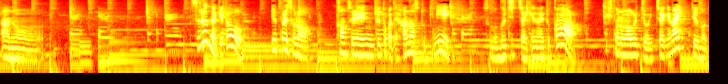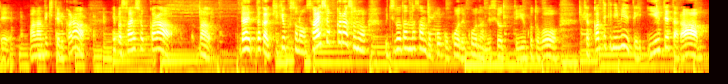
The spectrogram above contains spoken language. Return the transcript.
あのするんだけどやっぱりそのカウンセリングとかで話す時にその愚痴っちゃいけないとか人の悪口を言っちゃいけないっていうので学んできてるからやっぱ最初からまあだだから結局その最初からそのうちの旦那さんってこうこうこうでこうなんですよっていうことを客観的に見えて言えてたら、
